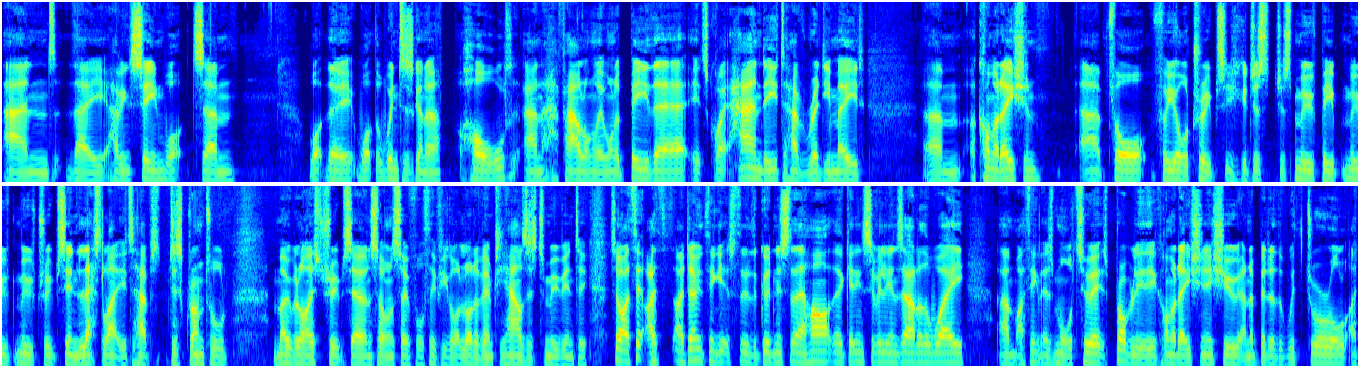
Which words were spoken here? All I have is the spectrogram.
and they having seen what. Um, what the what the winter's going to hold and how long they want to be there. It's quite handy to have ready-made um, accommodation uh, for for your troops. You could just just move move move troops in, less likely to have disgruntled, mobilised troops there, and so on and so forth. If you've got a lot of empty houses to move into, so I think I, don't think it's through the goodness of their heart they're getting civilians out of the way. Um, I think there's more to it. It's probably the accommodation issue and a bit of the withdrawal. I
